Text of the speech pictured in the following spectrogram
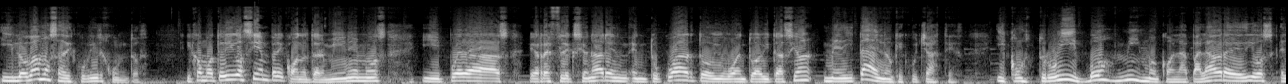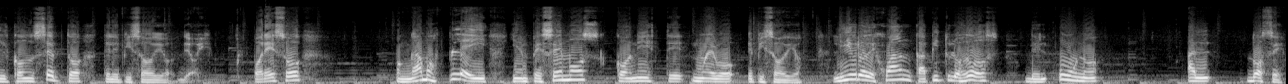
y lo vamos a descubrir juntos. Y como te digo siempre, cuando terminemos y puedas eh, reflexionar en, tu cuarto o en tu habitación, medita en lo que escuchaste y construí vos mismo con la palabra de Dios el concepto del episodio de hoy. Por eso, pongamos play y empecemos con este nuevo episodio. Libro de Juan, capítulo 2, del 1 al 12.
